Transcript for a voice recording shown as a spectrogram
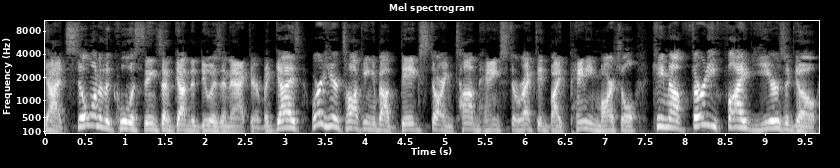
God, still one of the coolest things I've gotten to do as an actor. But guys, we're here talking about Big starring Tom Hanks, directed by Penny Marshall, came out 35 years ago.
